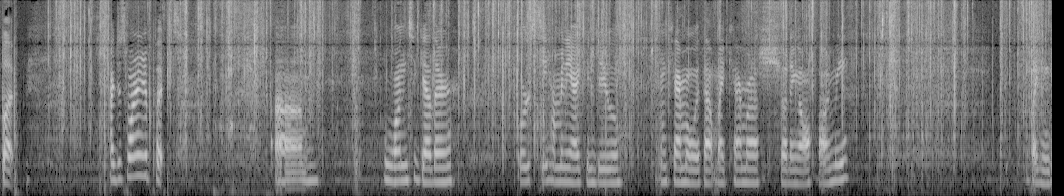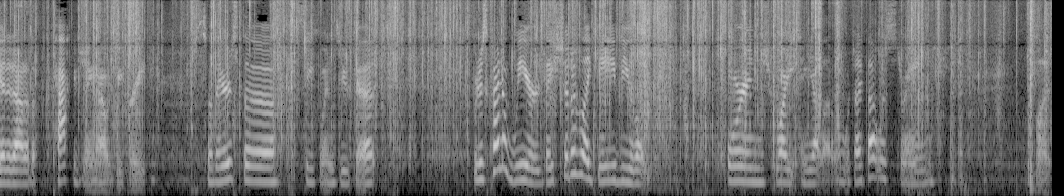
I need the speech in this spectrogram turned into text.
But I just wanted to put um, one together or see how many I can do on camera without my camera shutting off on me. If I can get it out of the packaging, that would be great. So there's the sequins you get, which is kind of weird. They should have like gave you like orange, white, and yellow, which I thought was strange, but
